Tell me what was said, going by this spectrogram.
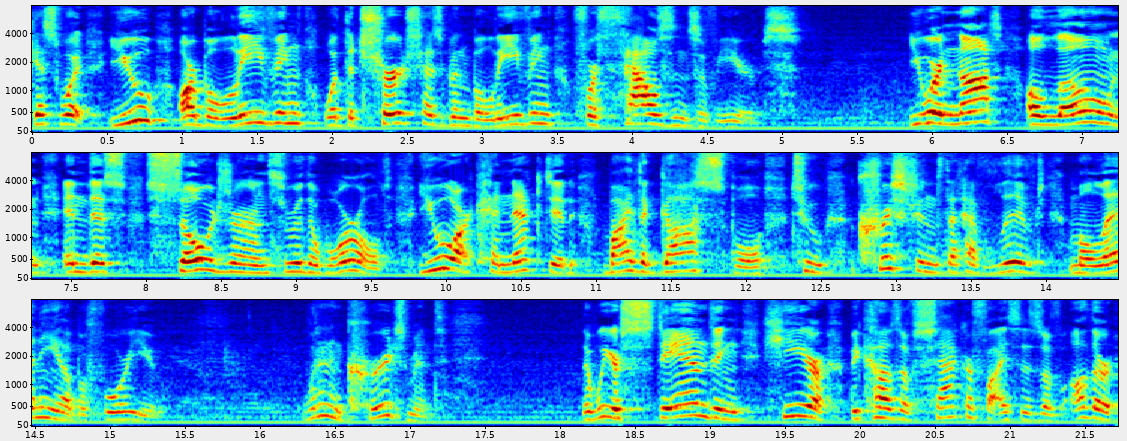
guess what? You are believing what the church has been believing for thousands of years. You are not alone in this sojourn through the world. You are connected by the gospel to Christians that have lived millennia before you. What an encouragement that we are standing here because of sacrifices of other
